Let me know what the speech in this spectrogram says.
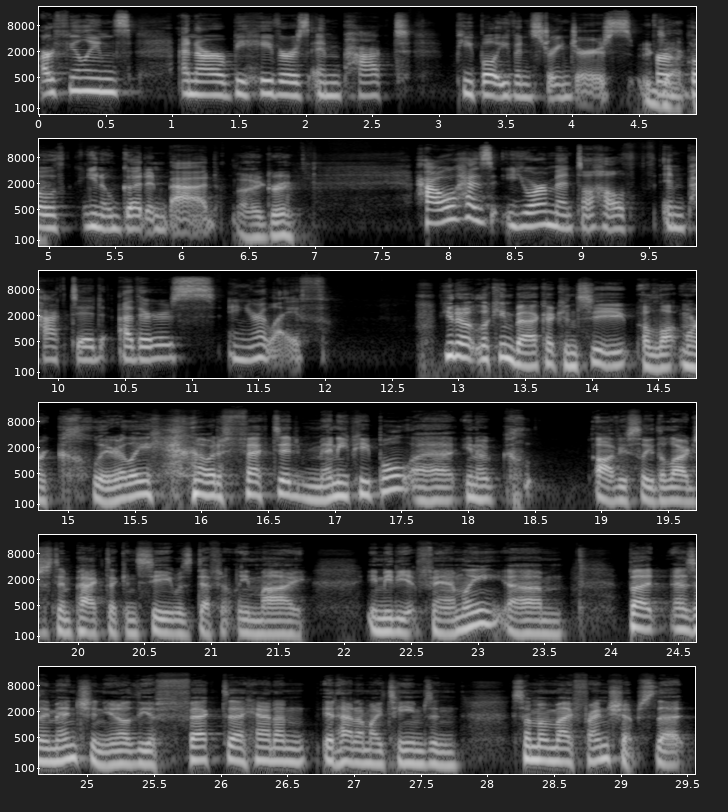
our feelings and our behaviors impact people, even strangers, exactly. for both, you know, good and bad. I agree. How has your mental health impacted others in your life? You know, looking back, I can see a lot more clearly how it affected many people. Uh, you know, cl- obviously, the largest impact I can see was definitely my immediate family. Um, but as I mentioned, you know, the effect I had on it had on my teams and some of my friendships that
